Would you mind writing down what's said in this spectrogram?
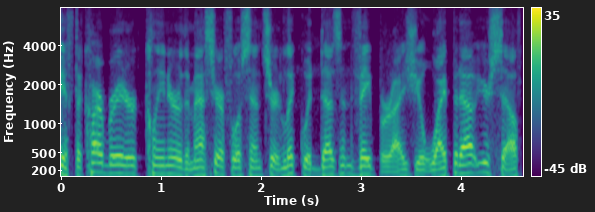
if the carburetor cleaner or the mass airflow sensor liquid doesn't vaporize, you'll wipe it out yourself.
